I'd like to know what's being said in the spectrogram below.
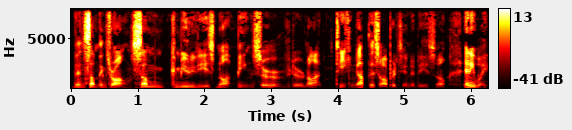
then something's wrong. Some community is not being served or not taking up this opportunity. So, anyway,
